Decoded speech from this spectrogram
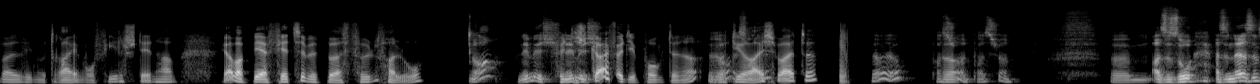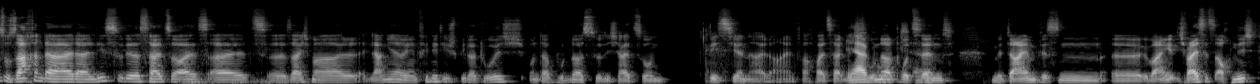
weil sie nur drei im Profil stehen haben. Ja, aber BR14 mit Burst 5, hallo? Ja, nehme ich, Finde nehme ich ich. geil für die Punkte, ne? Ja, Über die ist okay. Reichweite. Ja, ja, passt Ja. schon, passt schon. Ähm, also so, also ne, das sind so Sachen, da, da liest du dir das halt so als, als, äh, sag ich mal, langjähriger Infinity-Spieler durch und da wunderst du dich halt so ein bisschen halt einfach, weil es halt nicht Ja, gut, 100% mit deinem Wissen äh, übereingeht. Ich weiß jetzt auch nicht,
